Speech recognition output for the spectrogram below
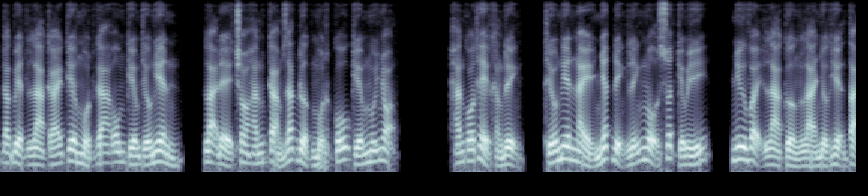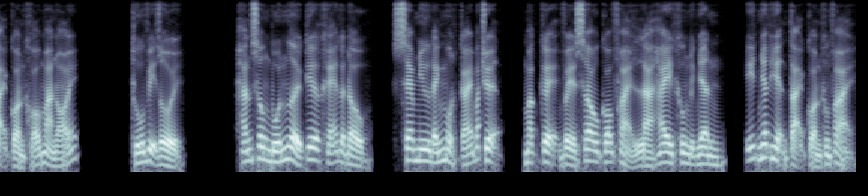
đặc biệt là cái kia một ga ôm kiếm thiếu niên, lại để cho hắn cảm giác được một cỗ kiếm mũi nhọn. Hắn có thể khẳng định, thiếu niên này nhất định lĩnh ngộ xuất kiếm ý, như vậy là cường là nhược hiện tại còn khó mà nói. Thú vị rồi. Hắn xông bốn người kia khẽ gật đầu, xem như đánh một cái bắt chuyện, mặc kệ về sau có phải là hay không địch nhân, ít nhất hiện tại còn không phải.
